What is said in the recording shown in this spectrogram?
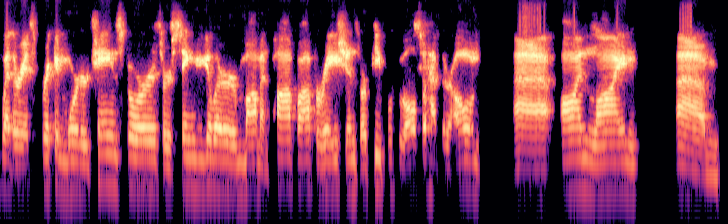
whether it's brick and mortar chain stores or singular mom and pop operations or people who also have their own uh, online um,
